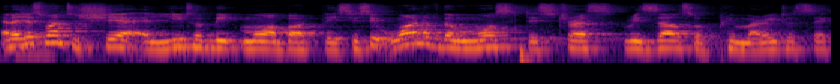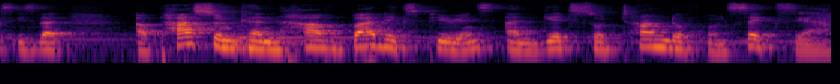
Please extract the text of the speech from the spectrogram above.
and I just want to share a little bit more about this. You see, one of the most distress results of premarital sex is that a person can have bad experience and get so turned off on sex yeah.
